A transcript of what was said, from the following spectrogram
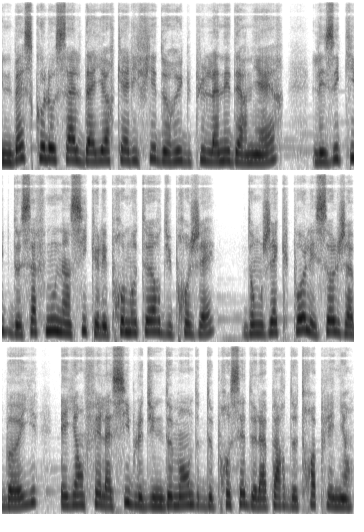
Une baisse colossale d'ailleurs qualifiée de rug l'année dernière, les équipes de Safmoon ainsi que les promoteurs du projet, dont Jack Paul et Sol Jaboy, ayant fait la cible d'une demande de procès de la part de trois plaignants.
